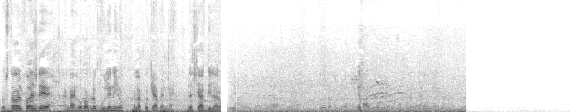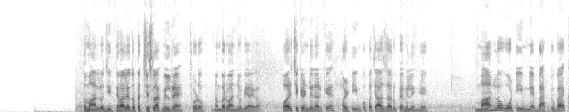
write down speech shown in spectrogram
दोस्तों कल फ़र्स्ट डे है एंड आई होप आप लोग भूले नहीं हो कल आपको क्या पहनना है। जस्ट याद दिला रहा हूँ। तो मान लो जीतने वाले तो 25 लाख मिल रहे हैं छोड़ो नंबर वन जो भी आएगा। पर चिकन डिनर के हर टीम को पचास हज़ार रुपये मिलेंगे। मान लो वो टीम ने बैक टू बैक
